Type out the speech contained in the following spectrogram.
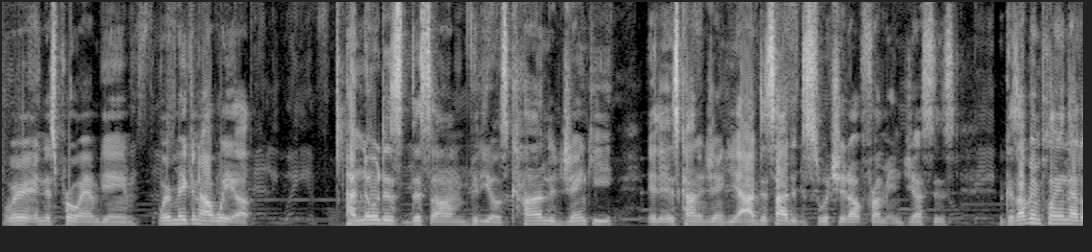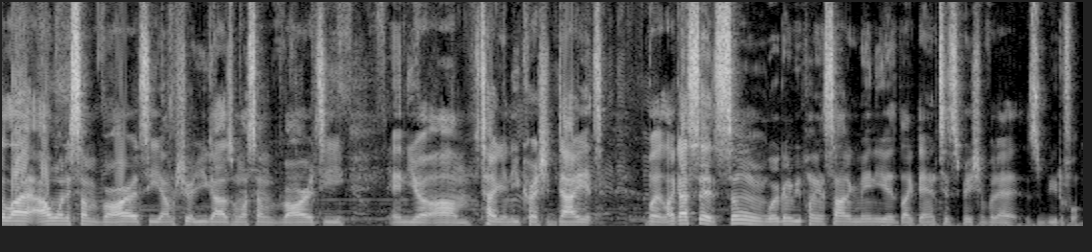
We're in this pro-am game. We're making our way up. I know this this um video is kind of janky. It is kind of janky. I decided to switch it up from Injustice because I've been playing that a lot. I wanted some variety. I'm sure you guys want some variety in your um Tiger Knee Crush diet. But like I said, soon we're gonna be playing Sonic Mania. Like the anticipation for that is beautiful.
